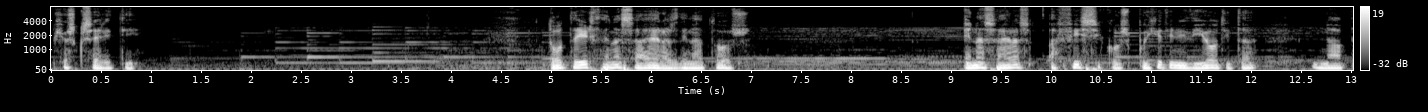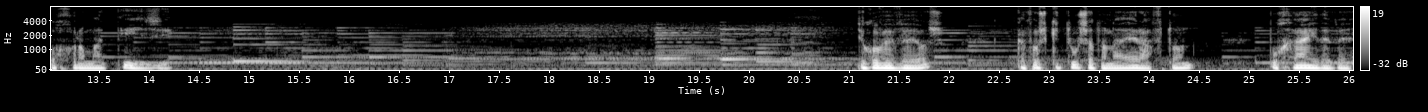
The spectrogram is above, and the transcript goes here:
Ποιος ξέρει τι; Τότε ήρθε ένας αέρας δυνατός. Ένας αέρας αφύσικος που είχε την ιδιότητα να αποχρωματίζει Εγώ βεβαίως, καθώς κοιτούσα τον αέρα αυτόν που χάιδευε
